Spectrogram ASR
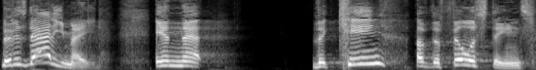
that his daddy made, in that the king of the Philistines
